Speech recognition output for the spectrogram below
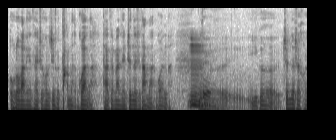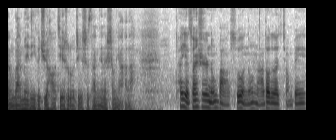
欧罗巴联赛之后的这个大满贯了。他在曼联真的是大满贯了，嗯，对，一个真的是很完美的一个句号，结束了这十三年的生涯了。他也算是能把所有能拿到的奖杯。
